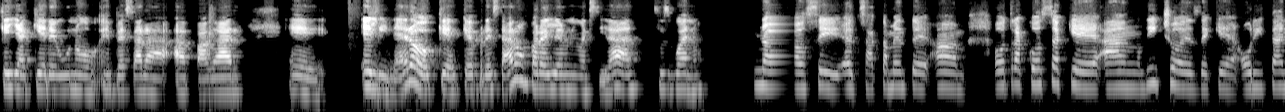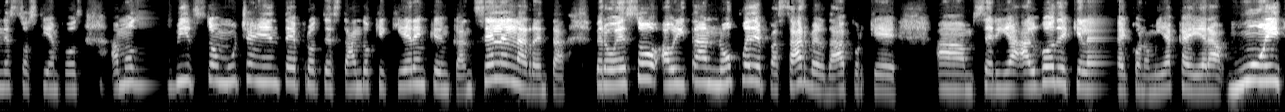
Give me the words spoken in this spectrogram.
Que ya quiere uno empezar a, a pagar eh, el dinero que, que, prestaron para ir a la universidad. Entonces, bueno, no, sí, exactamente. otra cosa que han dicho es de que ahorita en estos tiempos hemos visto mucha gente protestando que quieren que cancelen la renta, pero eso ahorita no puede pasar, ¿verdad? Porque sería algo de que la economía cayera muy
